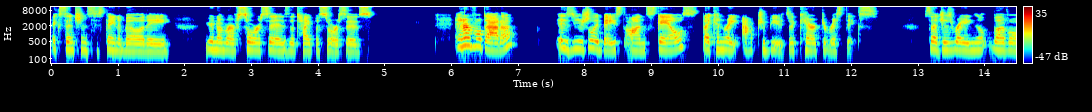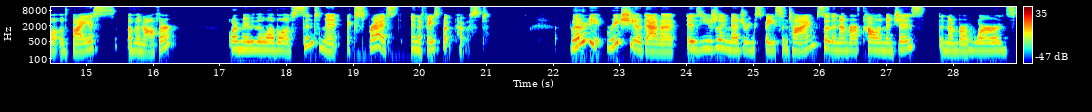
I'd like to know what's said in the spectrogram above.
extension sustainability, your number of sources, the type of sources. Interval data is usually based on scales that can rate attributes or characteristics, such as rating the level of bias of an author, or maybe the level of sentiment expressed in a Facebook post. Ratio data is usually measuring space and time, so the number of column inches, the number of words,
